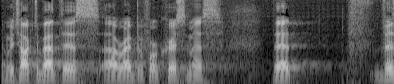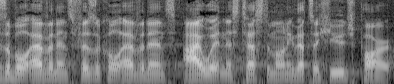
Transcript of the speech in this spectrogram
and we talked about this uh, right before Christmas, that visible evidence, physical evidence, eyewitness testimony, that's a huge part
